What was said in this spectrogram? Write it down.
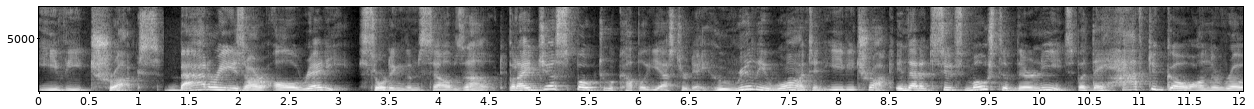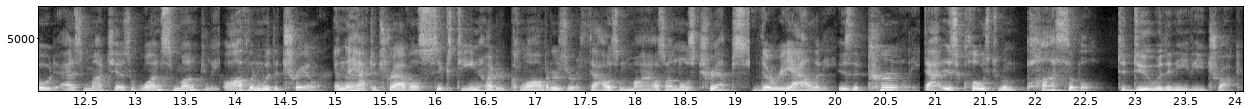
EV trucks. Batteries are already sorting themselves out. But I just spoke to a couple yesterday who really want an EV truck in that it suits most of their needs, but they have to go on the road as much as once monthly, often with a trailer, and they have to travel 1600 kilometers or 1000 miles on those trips. The reality is that currently that is close to impossible to do with an EV truck,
